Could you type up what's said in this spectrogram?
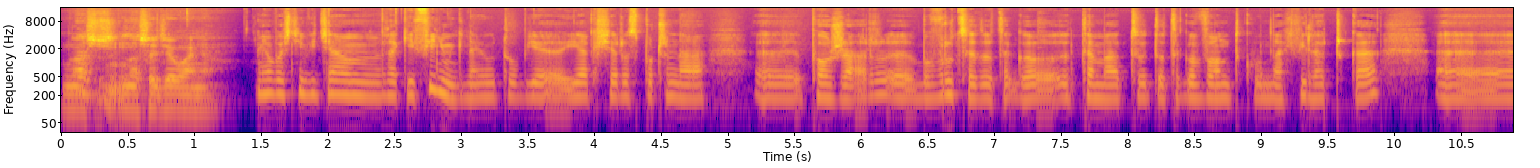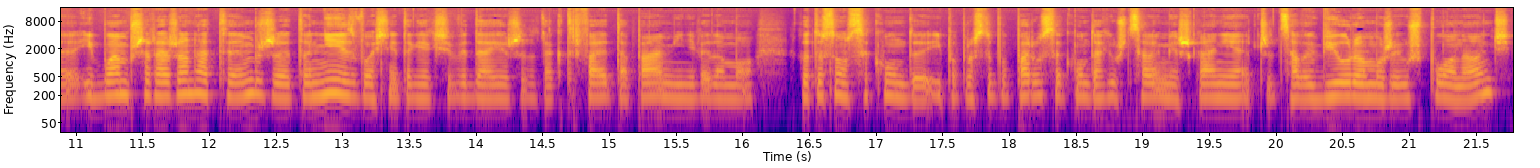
nasz, nasze działania. Ja właśnie widziałam taki filmik na YouTubie, jak się rozpoczyna e, pożar, e, bo wrócę do tego tematu, do tego wątku na chwileczkę. E, I byłam przerażona tym, że to nie jest właśnie tak, jak się wydaje, że to tak trwa etapami, nie wiadomo, tylko to są sekundy i po prostu po paru sekundach już całe mieszkanie czy całe biuro może już płonąć,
